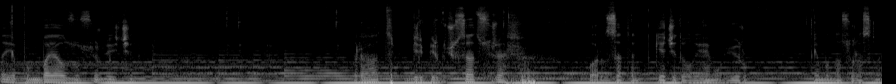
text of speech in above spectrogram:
Da yapımı bayağı uzun sürdüğü için rahat bir, bir buçuk saat sürer. Bu arada zaten gece de oluyor hem uyurum hem bundan sonrasını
